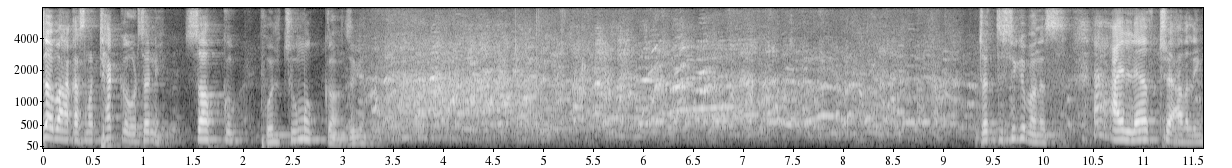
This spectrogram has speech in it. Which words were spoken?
जब आकाशमा ठ्याक्क उठ्छ नि सबको फुल चुमुक्क हुन्छ क्या। जतिसुकै भन्नुहोस् आई लभ ट्राभलिङ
